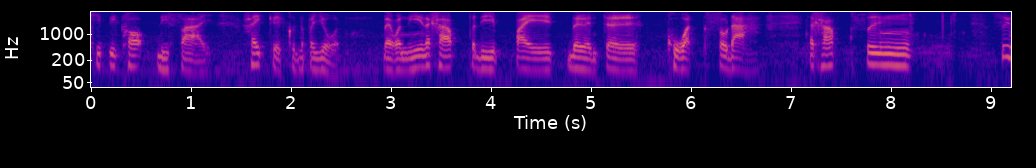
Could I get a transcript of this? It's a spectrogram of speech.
คิดวิเคราะห์ดีไซน์ ให้เกิดคุณประโยชน์ แต่วันนี้นะครับพอดีไปเดินเจอขวดโซดานะครับ ซึ่งซึ่ง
